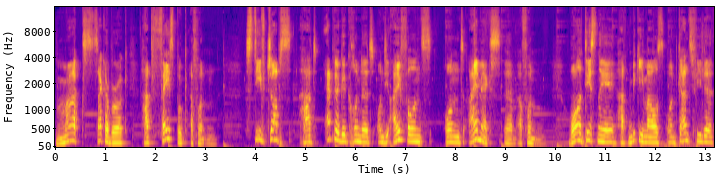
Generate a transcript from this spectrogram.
Mark Zuckerberg hat Facebook erfunden. Steve Jobs hat Apple gegründet und die iPhones und iMacs äh, erfunden. Walt Disney hat Mickey Mouse und ganz viele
